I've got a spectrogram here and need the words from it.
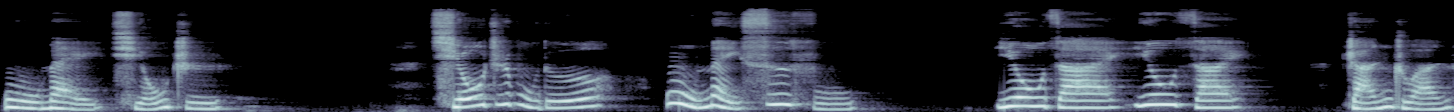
寤寐求之。求之不得，寤寐思服。悠哉悠哉，辗转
